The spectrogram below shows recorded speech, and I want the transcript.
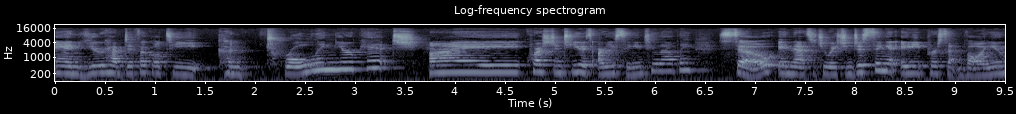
and you have difficulty controlling your pitch, my question to you is are you singing too loudly? So, in that situation, just sing at 80% volume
